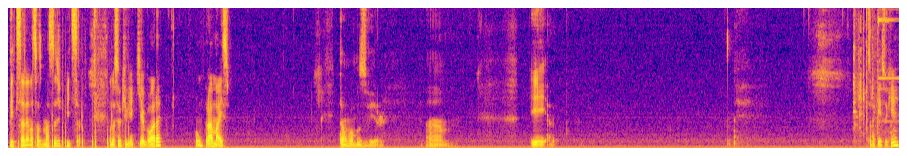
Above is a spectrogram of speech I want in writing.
pizzas, né? Nossas massas de pizza. Então nós temos que vir aqui agora comprar mais. Então vamos ver. Um, e Será que é isso aqui?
